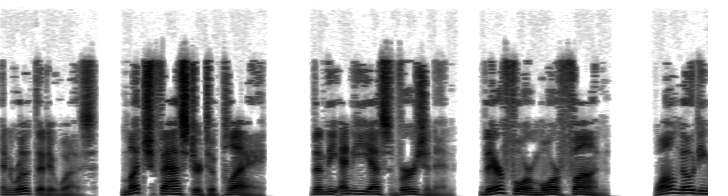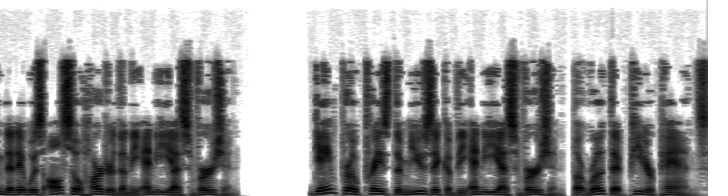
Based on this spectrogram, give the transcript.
and wrote that it was, "...much faster to play," than the NES version and, "...therefore more fun," while noting that it was also harder than the NES version. GamePro praised the music of the NES version, but wrote that Peter Pan's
